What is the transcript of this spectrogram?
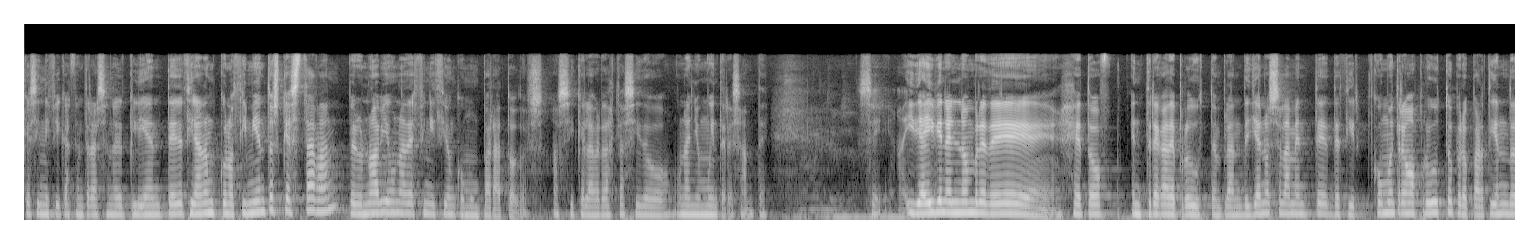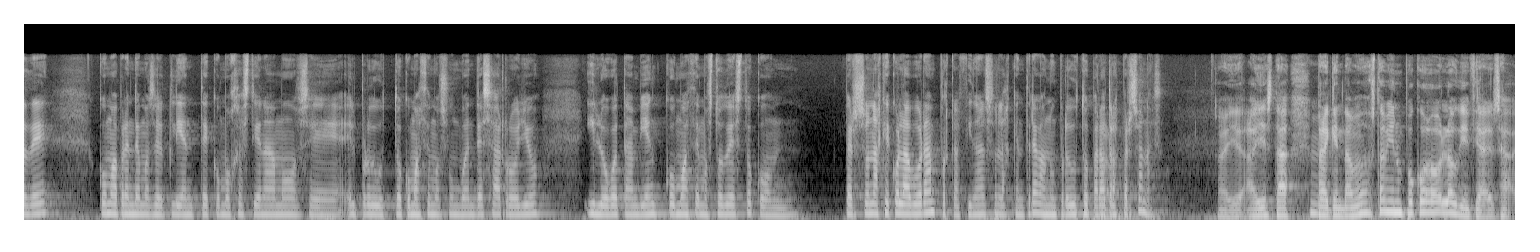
qué significa centrarse en el cliente. Es decir, eran conocimientos que estaban, pero no había una definición común para todos. Así que la verdad es que ha sido un año muy interesante. Sí, y de ahí viene el nombre de Head of entrega de producto, en plan de ya no solamente decir cómo entregamos producto, pero partiendo de cómo aprendemos del cliente, cómo gestionamos eh, el producto, cómo hacemos un buen desarrollo y luego también cómo hacemos todo esto con personas que colaboran, porque al final son las que entregan un producto para otras personas. Ahí, ahí, está. Mm. Para que entendamos también un poco la audiencia, o sea,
